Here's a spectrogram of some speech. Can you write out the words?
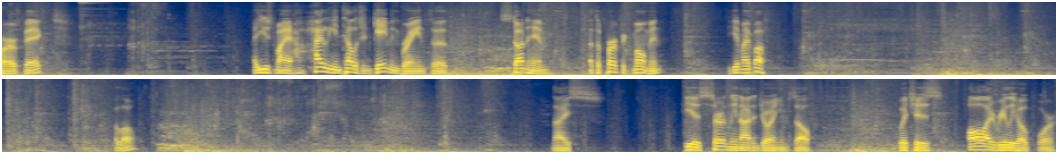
Perfect. I used my highly intelligent gaming brain to stun him at the perfect moment to get my buff. Hello? Nice. He is certainly not enjoying himself, which is all I really hope for.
